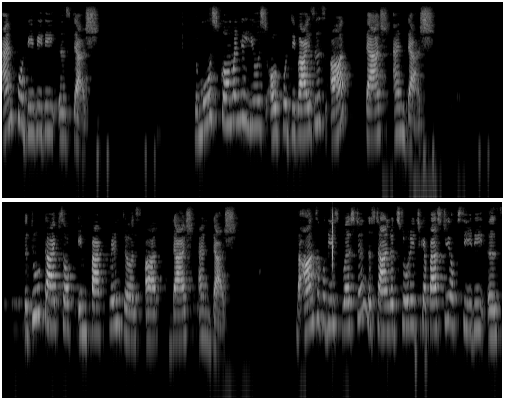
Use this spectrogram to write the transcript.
and for DVD is dash. The most commonly used output devices are dash and dash. The two types of impact printers are dash and dash. The answer for these questions, the standard storage capacity of CD is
